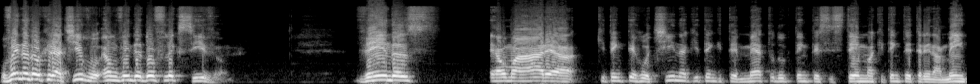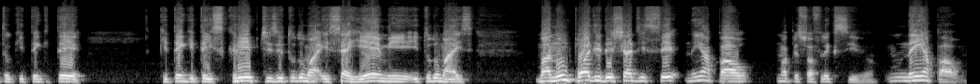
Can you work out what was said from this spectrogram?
O vendedor criativo é um vendedor flexível. Vendas é uma área que tem que ter rotina, que tem que ter método, que tem que ter sistema, que tem que ter treinamento, que tem que ter que tem que ter scripts e tudo mais, e CRM e, e tudo mais. Mas não pode deixar de ser nem a pau uma pessoa flexível, nem a pau.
